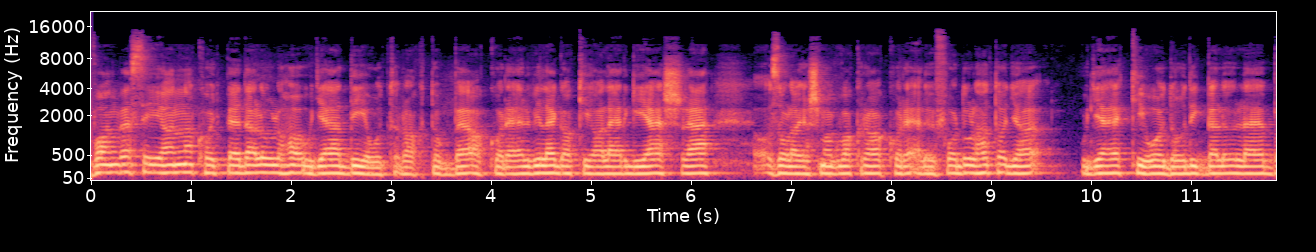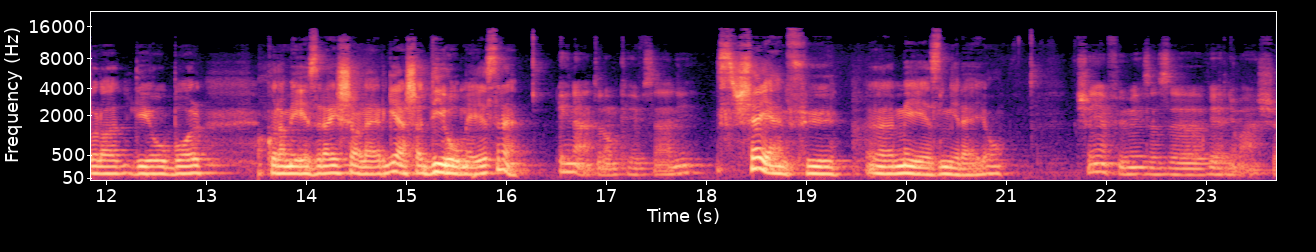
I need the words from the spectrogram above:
Van veszély annak, hogy például, ha ugye diót raktok be, akkor elvileg, aki allergiás rá az olajos magvakra, akkor előfordulhat, hogy a, ugye kioldódik belőle ebből a dióból, akkor a mézre is allergiás, a diómézre? Én el tudom képzelni. Sejenfű méz mire jó? És ilyen fűméz az vérnyomás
